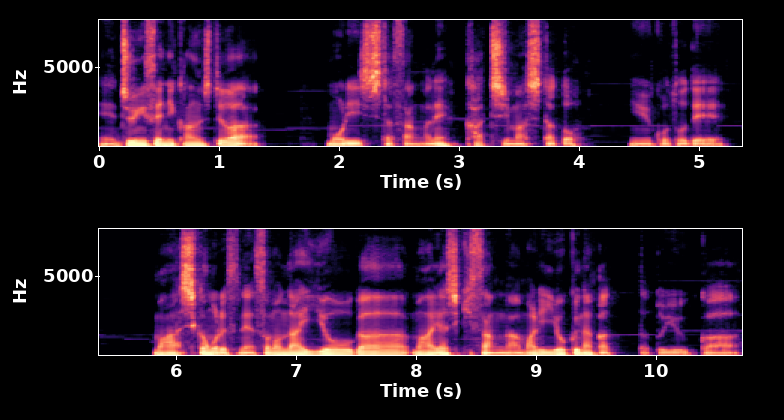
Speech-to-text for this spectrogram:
えー、順位戦に関しては森下さんがね、勝ちましたということで、まあしかもですね、その内容が、まあ屋敷さんがあまり良くなかったというか、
